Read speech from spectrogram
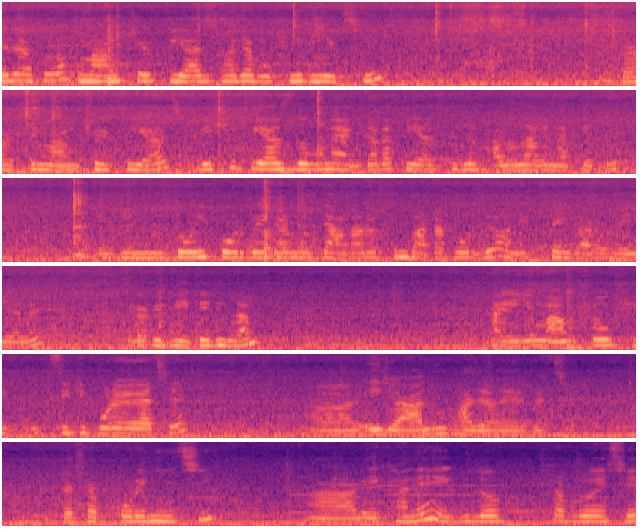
এই দেখো, মাংসের পেঁয়াজ ভাজা বসিয়ে দিয়েছি। এটা হচ্ছে মাংসের পেঁয়াজ। বেশি পেঁয়াজ দেবো না, এক গাদা পেঁয়াজ দিলে ভালো লাগে না খেতে। এর জন্য দই পড়বে, এটার মধ্যে আদা রসুন বাটা পড়বে, অনেকটাই গাঢ় হয়ে যাবে। এটাকে ঢেকে দিলাম। আর এই যে মাংসও সিটি পড়ে গেছে। আর এই যে আলু ভাজা হয়ে গেছে। এটা সব করে নিয়েছি। আর এখানে এগুলো সব রয়েছে।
